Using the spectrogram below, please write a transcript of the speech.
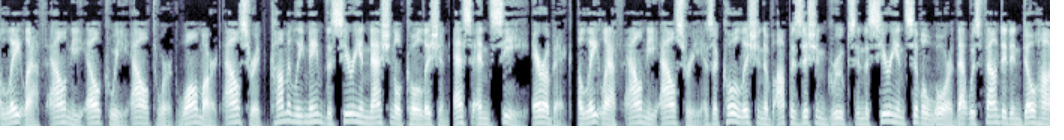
Alatlaf Alni Elqui Althwart Walmart Alsrat commonly named the Syrian National Coalition SNC Arabic, Alatlaf Alni Alsri is a coalition of opposition groups in the Syrian civil war that was founded in Doha,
